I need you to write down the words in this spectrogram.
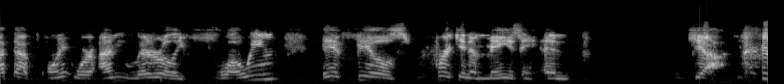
at that point where I'm literally flowing, it feels freaking amazing. And yeah,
